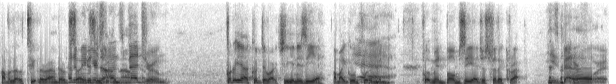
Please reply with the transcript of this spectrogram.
have a little tootle around outside. In your son's bedroom. Put it, yeah, I could do actually in his ear. I might go yeah. put him in put him in Bob's ear just for the crack. He's better uh, for it.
